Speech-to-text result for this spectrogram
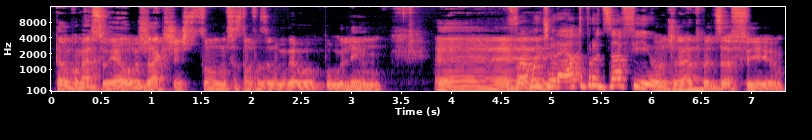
Então começo eu, já que a gente tão- vocês estão fazendo o meu bullying. É, Vamos direto pro desafio. Vamos direto pro desafio.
